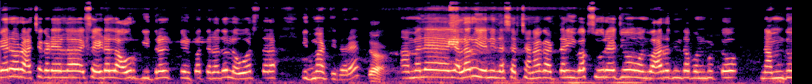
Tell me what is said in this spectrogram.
ಬೇರೆಯವ್ರ ಆಚೆ ಕಡೆ ಎಲ್ಲ ಸೈಡ್ ಅಲ್ಲಿ ಅವ್ರ ಇದ್ರಲ್ಲಿ ತಿಳ್ಕೊತಿರೋದು ಲವರ್ಸ್ ತರ ಇದ್ ಮಾಡ್ತಿದ್ದಾರೆ ಆಮೇಲೆ ಎಲ್ಲರೂ ಏನಿಲ್ಲ ಸರ್ ಚೆನ್ನಾಗ್ ಆಡ್ತಾರೆ. ಇವಾಗ ಸೂರಜ್ ಒಂದ್ ವಾರದಿಂದ ಬಂದ್ಬಿಟ್ಟು ನಮ್ದು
